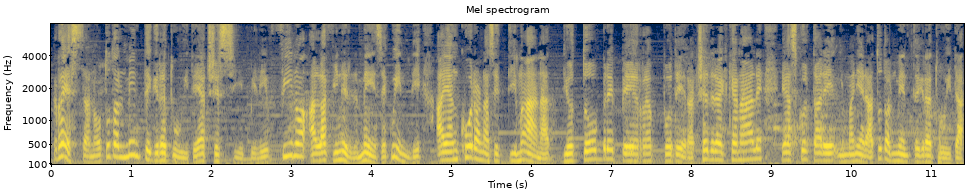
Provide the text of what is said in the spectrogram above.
restano totalmente gratuite e accessibili fino alla fine del mese, quindi hai ancora una settimana di ottobre per poter accedere al canale e ascoltare in maniera totalmente gratuita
